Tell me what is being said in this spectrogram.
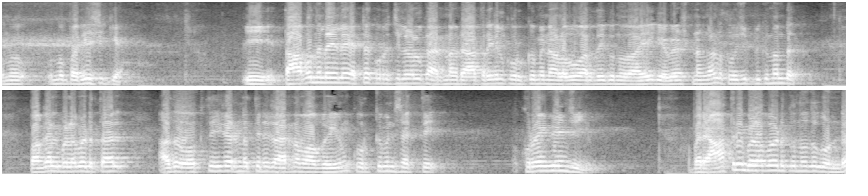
ഒന്ന് ഒന്ന് പരീക്ഷിക്കുക. ഈ താപനിലയിലെ ഏറ്റക്കുറച്ചിലുകൾ കാരണം രാത്രിയിൽ കുറുക്കുമിന് അളവ് വർദ്ധിക്കുന്നതായി ഗവേഷണങ്ങൾ സൂചിപ്പിക്കുന്നുണ്ട്. പകൽ വിളവെടുത്താൽ അത് ഓക്സീകരണത്തിന് കാരണമാവുകയും കുർക്കുമിൻ ശക്തി കുറയുകയും ചെയ്യും. അപ്പോൾ രാത്രി വിളവെടുക്കുന്നത് കൊണ്ട്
